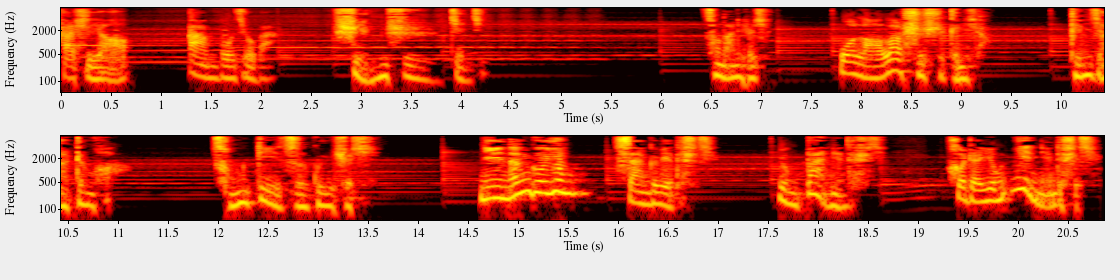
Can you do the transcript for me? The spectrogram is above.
还是要按部就班，循序渐进。从哪里学起？我老老实实跟你讲，跟你讲真话。从《弟子规》学习，你能够用三个月的时间，用半年的时间，或者用一年的时间，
